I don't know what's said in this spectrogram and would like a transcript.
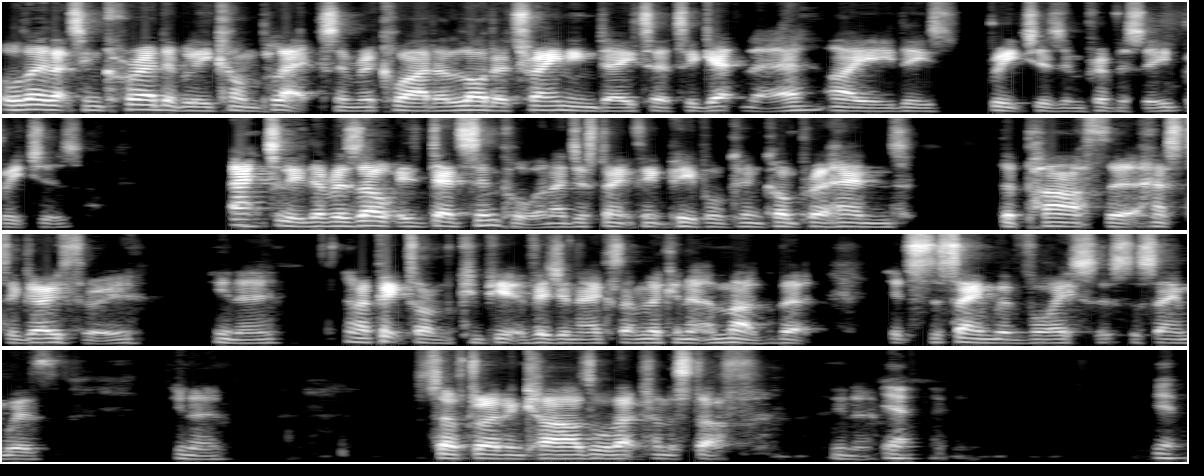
although that's incredibly complex and required a lot of training data to get there, i.e., these breaches in privacy breaches, actually the result is dead simple. And I just don't think people can comprehend the path that has to go through, you know. And I picked on computer vision there because I'm looking at a mug, but it's the same with voice. It's the same with, you know, self-driving cars, all that kind of stuff, you know. Yeah. Yep.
